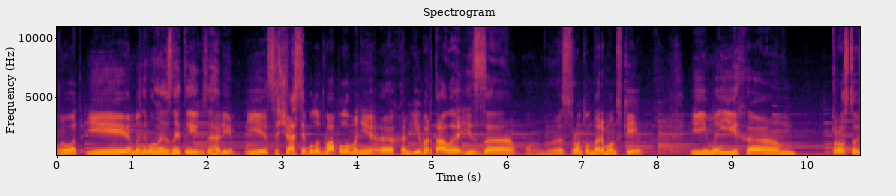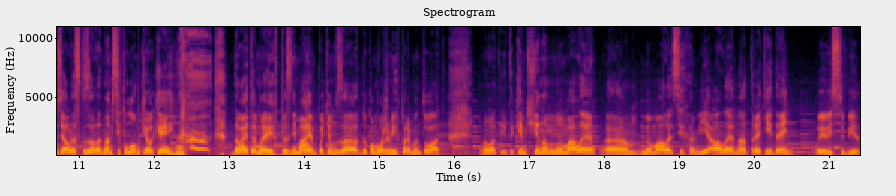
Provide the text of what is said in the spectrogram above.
От і ми не могли знайти їх взагалі. І це щастя було два поломані е, хамві, вертали із е, з фронту на ремонт в Київ, і ми їх. Просто взяли і сказали, нам всі поломки окей, давайте ми їх познімаємо, потім за допоможемо їх перемонтувати. От і таким чином ми мали, е, ми мали ці хамві, але на третій день, уявіть собі,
